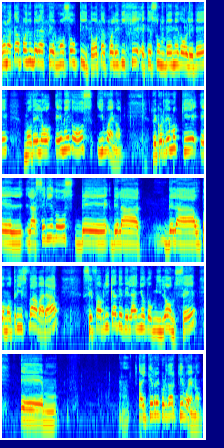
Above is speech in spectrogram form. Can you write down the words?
Bueno, acá pueden ver este hermoso autito, tal cual les dije, este es un BMW modelo M2 y bueno, recordemos que la serie 2 de, la, de la automotriz bávara se fabrica desde el año 2011. Em, hay que recordar que, bueno,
